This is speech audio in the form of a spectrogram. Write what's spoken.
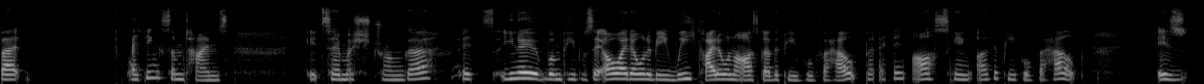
but I think sometimes it's so much stronger. It's you know when people say, "Oh, I don't want to be weak. I don't want to ask other people for help." But I think asking other people for help is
